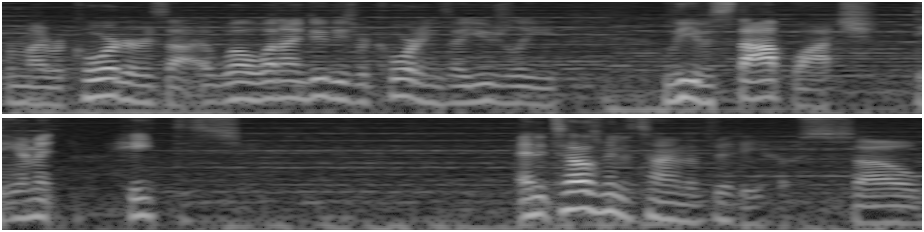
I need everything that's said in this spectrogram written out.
for my recorders, I, well, when I do these recordings, I usually leave a stopwatch. Damn it. hate this shit and it tells me the time of the video. So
